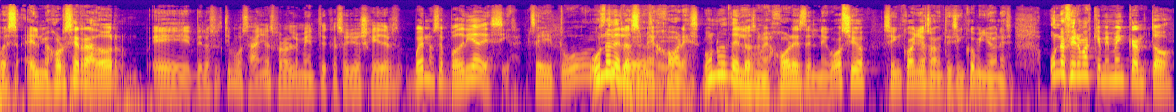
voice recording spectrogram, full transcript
Pues el mejor cerrador eh, de los últimos años, probablemente, el caso de Josh Hader. Bueno, se podría decir. Sí, tú. Uno de los mejores, uno de los mejores del negocio, 5 años, 95 millones. Una firma que a mí me encantó,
